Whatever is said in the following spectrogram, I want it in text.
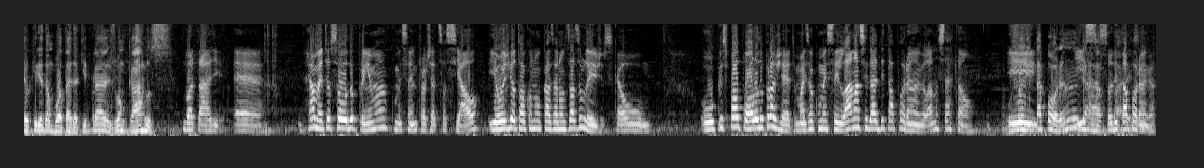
eu queria dar uma boa tarde aqui para João Carlos. Boa tarde. É, realmente eu sou do Prima, comecei no projeto social e hoje eu toco no Casarão dos Azulejos, que é o, o principal polo do projeto. Mas eu comecei lá na cidade de Itaporanga, lá no sertão. E... é de Itaporanga? Isso, rapaz. sou de Itaporanga.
